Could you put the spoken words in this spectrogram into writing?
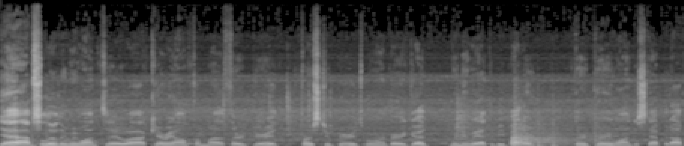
Yeah, absolutely. We want to uh, carry on from uh, third period. First two periods we weren't very good. We knew we had to be better. Third period we wanted to step it up,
